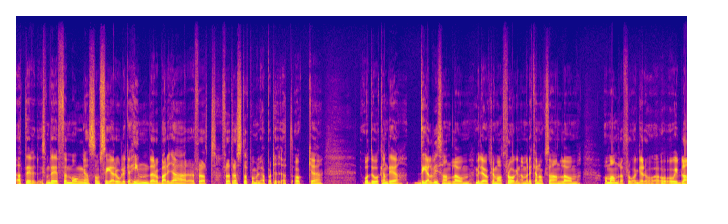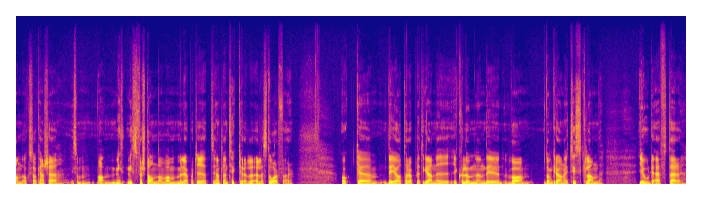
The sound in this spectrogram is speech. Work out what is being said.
att det, liksom det, är för många som ser olika hinder och barriärer för att, för att rösta på Miljöpartiet. Och, eh, och då kan det delvis handla om miljö och klimatfrågorna men det kan också handla om, om andra frågor och, och, och ibland också kanske liksom, ja, missförstånd om vad Miljöpartiet egentligen tycker eller, eller står för. Och eh, det jag tar upp lite grann i, i kolumnen det är vad de gröna i Tyskland gjorde efter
